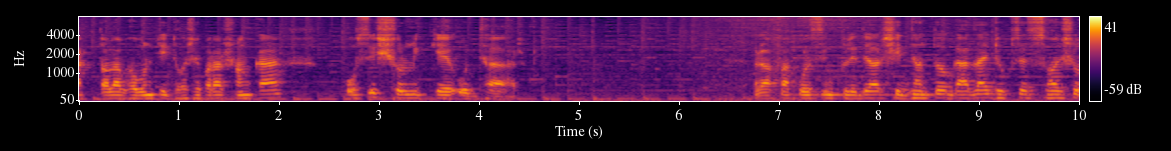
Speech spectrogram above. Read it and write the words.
আটতলা ভবনটি ধসে পড়ার শঙ্কা, পঁচিশ শ্রমিককে উদ্ধার। রাফা ক্রসিং খুলে দেওয়ার সিদ্ধান্ত, গাজায় ঢুকছে ছয়শো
